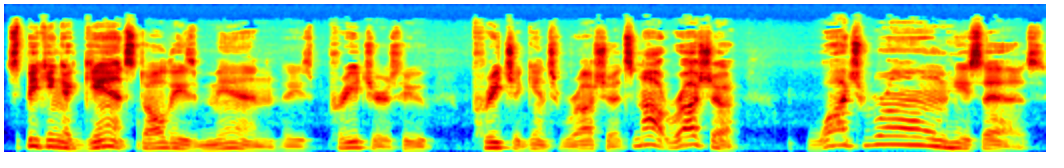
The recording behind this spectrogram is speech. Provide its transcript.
speaking against all these men, these preachers who preach against Russia. It's not Russia. Watch Rome, he says.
